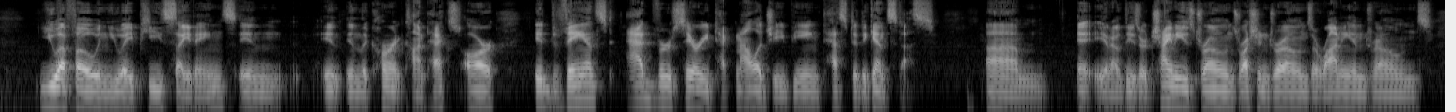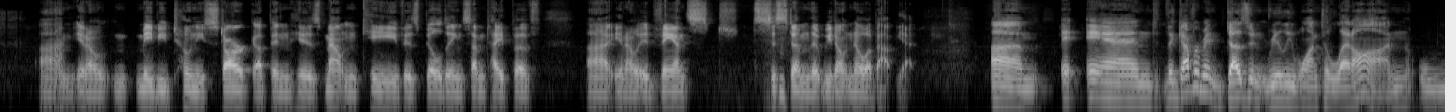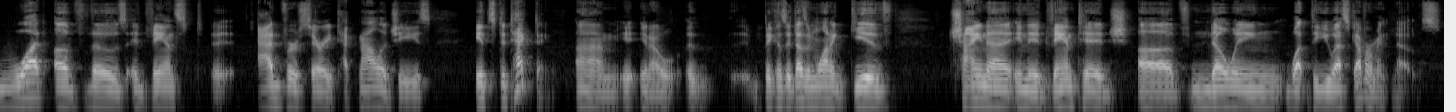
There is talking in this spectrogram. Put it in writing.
UFO and UAP sightings in, in, in the current context are advanced adversary technology being tested against us. Um, eh, you know, these are Chinese drones, Russian drones, Iranian drones. Um, you know, maybe Tony Stark up in his mountain cave is building some type of, uh, you know, advanced system that we don't know about yet. Um, and the government doesn't really want to let on what of those advanced uh, adversary technologies it's detecting. Um, you know, uh, because it doesn't want to give China an advantage of knowing what the U.S. government knows.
